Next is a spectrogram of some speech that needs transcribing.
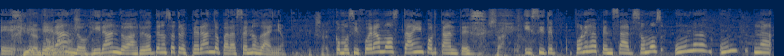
eh, esperando, girando alrededor de nosotros, esperando para hacernos daño. Exacto. Como si fuéramos tan importantes. Exacto. Y si te pones a pensar, somos una, una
